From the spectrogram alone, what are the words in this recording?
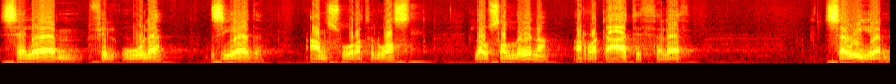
سلام في الأولى زيادة عن صورة الوصل. لو صلينا الركعات الثلاث سويا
